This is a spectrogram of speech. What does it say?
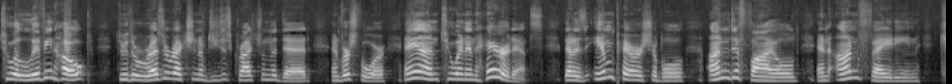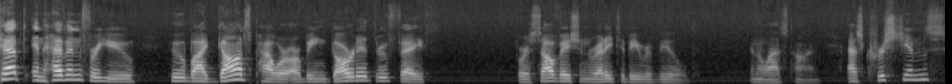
to a living hope through the resurrection of Jesus Christ from the dead. And verse 4 and to an inheritance that is imperishable, undefiled, and unfading, kept in heaven for you, who by God's power are being guarded through faith for a salvation ready to be revealed in the last time. As Christians,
